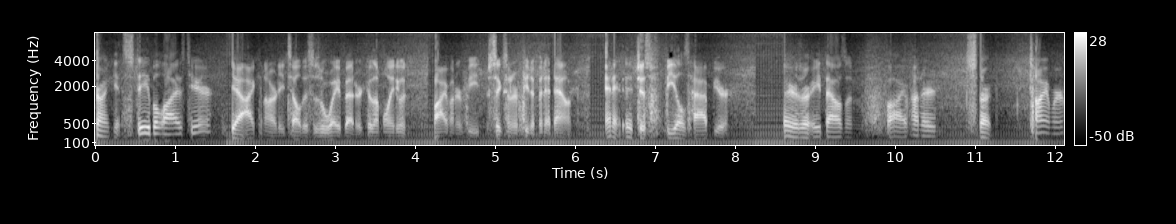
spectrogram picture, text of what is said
Try and get stabilized here. Yeah, I can already tell this is way better because I'm only doing 500 feet, 600 feet a minute down. And it, it just feels happier. There's our 8,500. Start timer.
